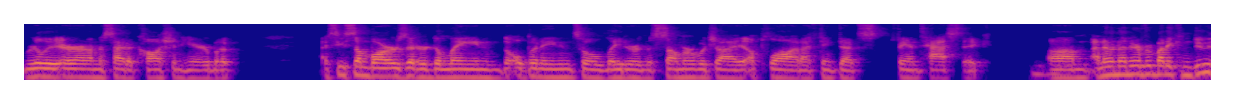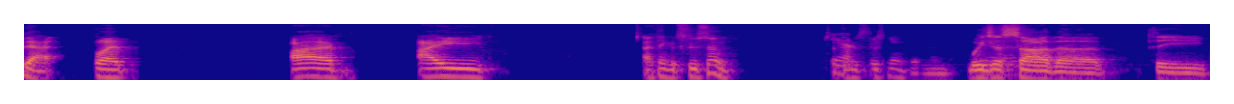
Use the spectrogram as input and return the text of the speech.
really erring on the side of caution here. But I see some bars that are delaying the opening until later in the summer, which I applaud. I think that's fantastic. Um, I know not everybody can do that, but I I I think it's too soon. I Yeah. it's too soon. We just saw the the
